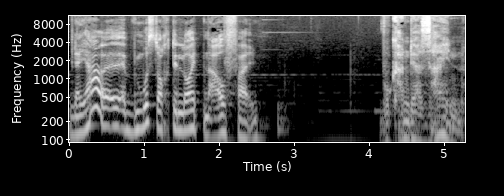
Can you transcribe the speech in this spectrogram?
Naja, äh, er muss doch den Leuten auffallen. Wo kann der sein?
